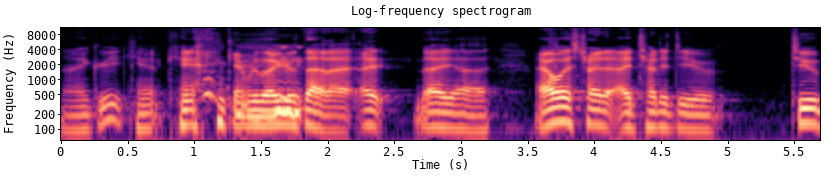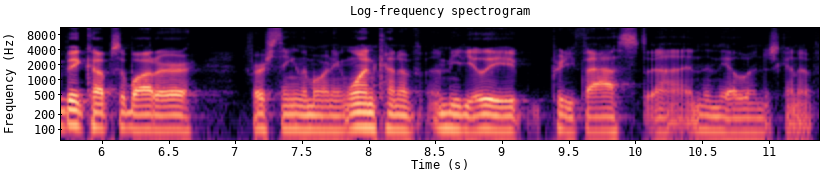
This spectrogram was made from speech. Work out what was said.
I agree. Can't can't can't really agree with that. I I I, uh, I always try to I try to do two big cups of water first thing in the morning. One kind of immediately, pretty fast, uh, and then the other one just kind of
